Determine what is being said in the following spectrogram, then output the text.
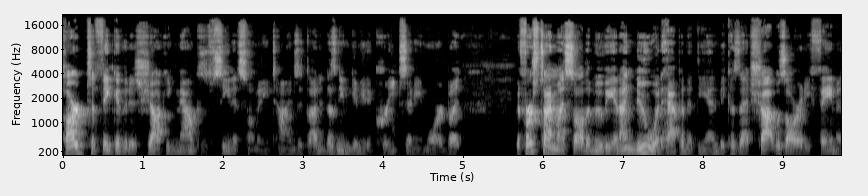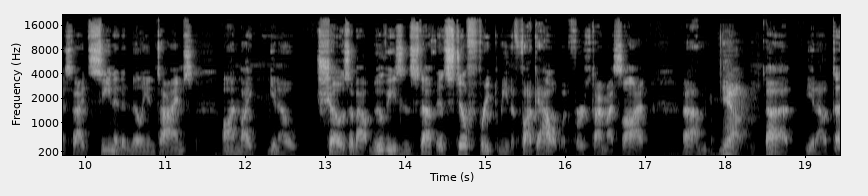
hard to think of it as shocking now because I've seen it so many times. It, it doesn't even give me the creeps anymore. But the first time I saw the movie, and I knew what happened at the end because that shot was already famous, and I'd seen it a million times on like you know shows about movies and stuff. It still freaked me the fuck out the first time I saw it. Um, Yeah. uh, you know,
